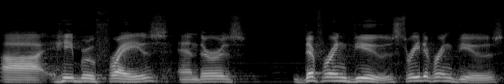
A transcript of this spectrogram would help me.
uh, Hebrew phrase, and there's differing views, three differing views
